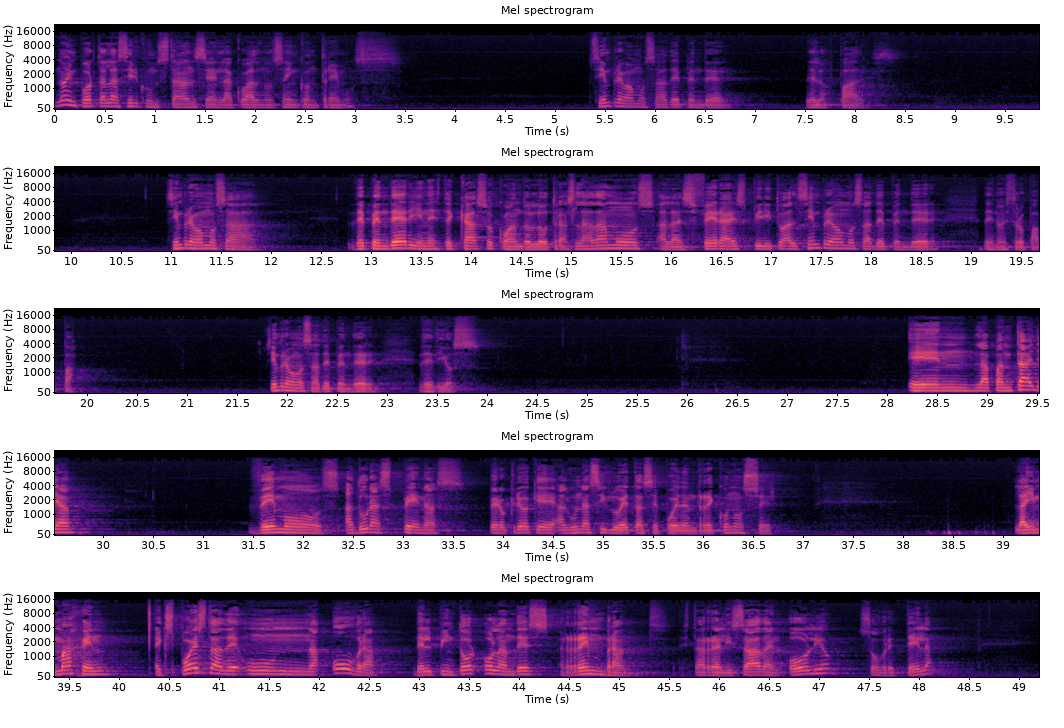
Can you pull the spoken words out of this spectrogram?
No importa la circunstancia en la cual nos encontremos, siempre vamos a depender de los padres. Siempre vamos a depender, y en este caso cuando lo trasladamos a la esfera espiritual, siempre vamos a depender de nuestro papá. Siempre vamos a depender de Dios. En la pantalla vemos a duras penas, pero creo que algunas siluetas se pueden reconocer. La imagen expuesta de una obra del pintor holandés Rembrandt. Está realizada en óleo sobre tela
